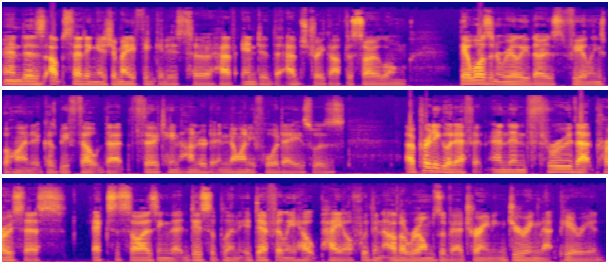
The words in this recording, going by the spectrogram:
And as upsetting as you may think it is to have ended the ab streak after so long, there wasn't really those feelings behind it because we felt that 1394 days was a pretty good effort. And then through that process, exercising that discipline, it definitely helped pay off within other realms of our training during that period.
